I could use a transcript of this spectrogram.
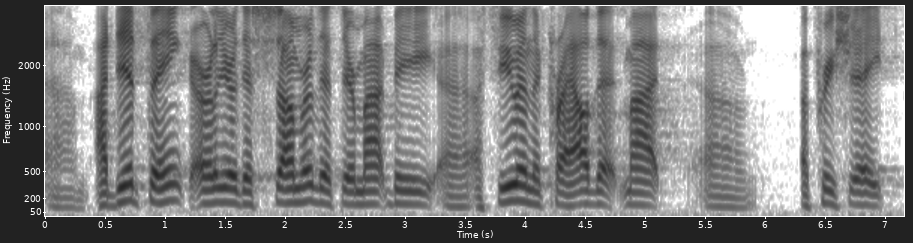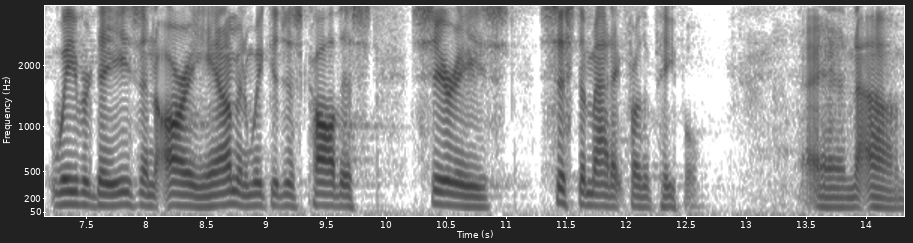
um, I did think earlier this summer that there might be uh, a few in the crowd that might uh, appreciate Weaver D's and REM, and we could just call this series Systematic for the People. And um,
